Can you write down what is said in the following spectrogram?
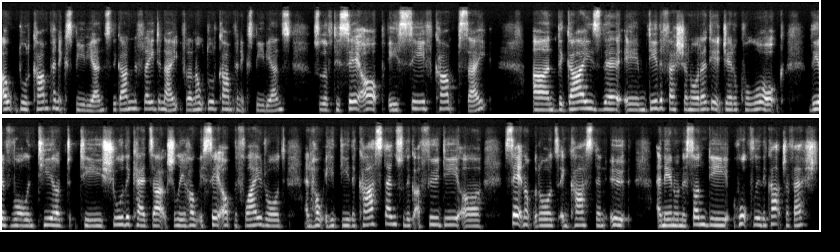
outdoor camping experience. They go on the Friday night for an outdoor camping experience. So they have to set up a safe campsite. And the guys that um, do the fishing already at Jericho Loch, they've volunteered to show the kids actually how to set up the fly rod and how to do the casting. So they got a foodie of setting up the rods and casting out. And then on the Sunday, hopefully they catch a fish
